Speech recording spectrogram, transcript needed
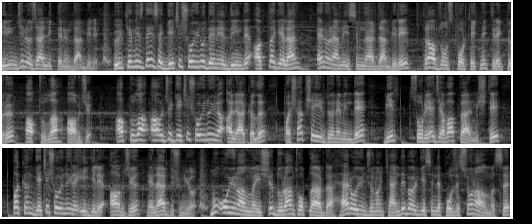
birincil özelliklerinden biri. Ülkemizde ise geçiş oyunu denildiğinde akla gelen en önemli isimlerden biri Trabzonspor Teknik Direktörü Abdullah Avcı. Abdullah Avcı geçiş oyunuyla alakalı Başakşehir döneminde bir soruya cevap vermişti. Bakın geçiş oyunuyla ilgili Avcı neler düşünüyor? Bu oyun anlayışı duran toplarda her oyuncunun kendi bölgesinde pozisyon alması,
